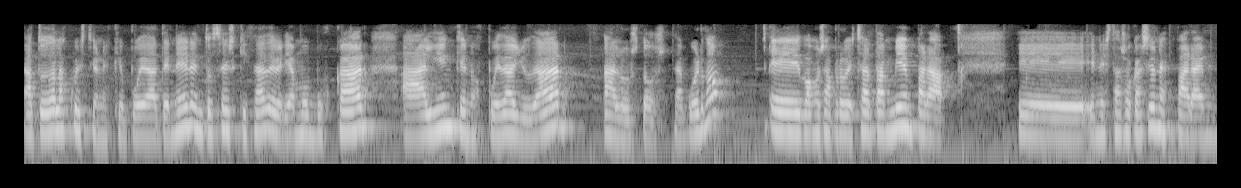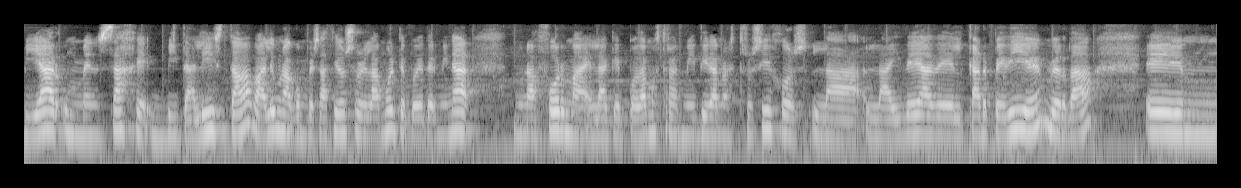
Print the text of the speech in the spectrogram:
a todas las cuestiones que pueda tener, entonces quizá deberíamos buscar a alguien que nos pueda ayudar a los dos, ¿de acuerdo? Eh, vamos a aprovechar también para eh, en estas ocasiones para enviar un mensaje vitalista, ¿vale? Una conversación sobre la muerte puede terminar de una forma en la que podamos transmitir a nuestros hijos la, idea del carpe diem, ¿verdad? Em,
